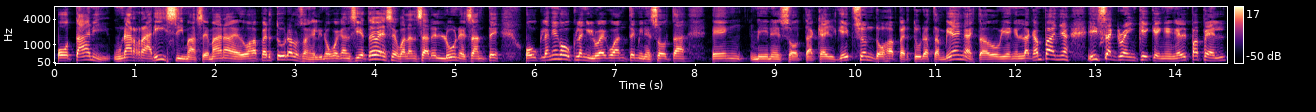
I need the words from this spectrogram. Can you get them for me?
Otani, una rarísima semana de dos aperturas. Los Angelinos juegan siete veces. Va a lanzar el lunes ante Oakland en Oakland y luego ante Minnesota en Minnesota. Kyle Gibson, dos aperturas también, ha estado bien en la campaña. Zach Greinke, que en el papel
